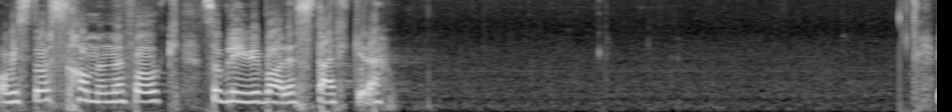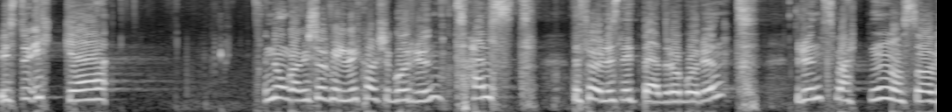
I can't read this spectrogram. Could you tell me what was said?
og vi står sammen med folk, så blir vi bare sterkere. Hvis du ikke Noen ganger så vil vi kanskje gå rundt, helst. Det føles litt bedre å gå rundt. Rundt smerten osv.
